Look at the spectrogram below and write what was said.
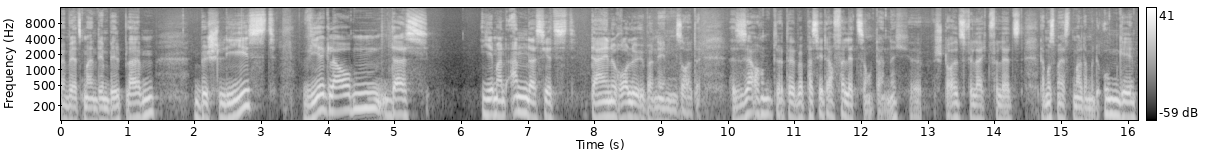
wenn wir jetzt mal in dem Bild bleiben, beschließt, wir glauben, dass jemand anders jetzt deine Rolle übernehmen sollte. Das ist ja auch, da passiert ja auch Verletzung dann, nicht? Äh, Stolz vielleicht verletzt. Da muss man erst mal damit umgehen.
